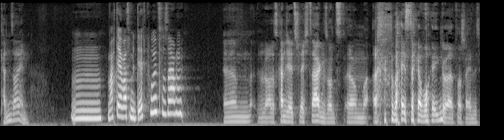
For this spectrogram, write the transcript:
Kann sein. Macht er was mit Deadpool zusammen? Ähm, ja, das kann ich ja jetzt schlecht sagen, sonst ähm, weißt du ja, wo er hingehört wahrscheinlich.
